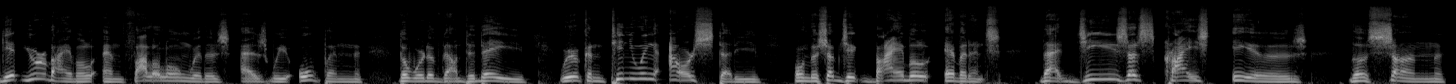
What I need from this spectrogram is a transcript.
get your Bible, and follow along with us as we open the Word of God today. We're continuing our study on the subject Bible evidence that Jesus Christ is the Son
